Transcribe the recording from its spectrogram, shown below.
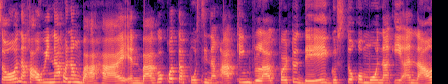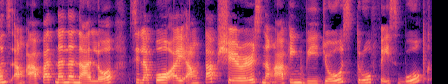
So, nakauwi na ako ng bahay and bago ko tapusin ang aking vlog for today, gusto ko munang i-announce ang apat na nanalo. Sila po ay ang top sharers ng aking videos through Facebook.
